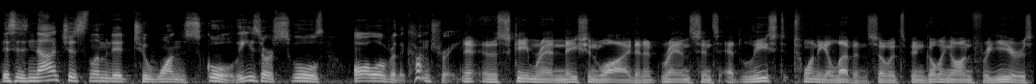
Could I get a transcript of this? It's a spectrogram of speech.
this is not just limited to one school. These are schools all over the country. The scheme ran nationwide, and it ran since at least 2011, so it's been going on for years.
